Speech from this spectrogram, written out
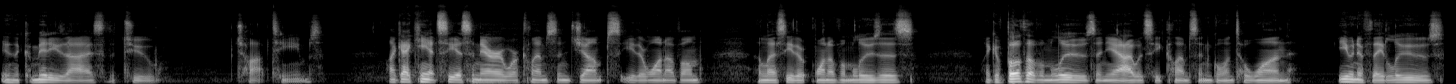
in the committee's eyes, the two top teams. Like I can't see a scenario where Clemson jumps either one of them, unless either one of them loses. Like if both of them lose, then yeah, I would see Clemson going to one, even if they lose.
